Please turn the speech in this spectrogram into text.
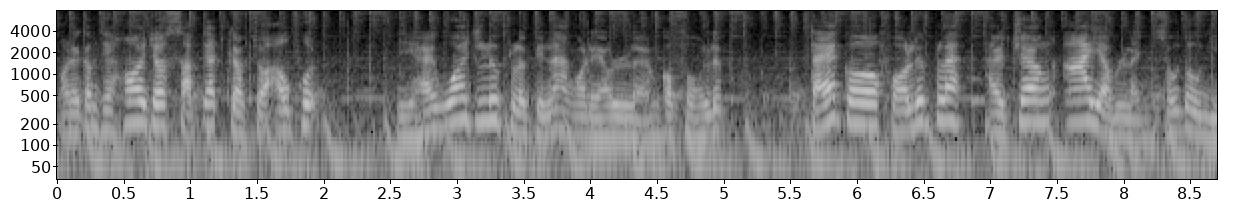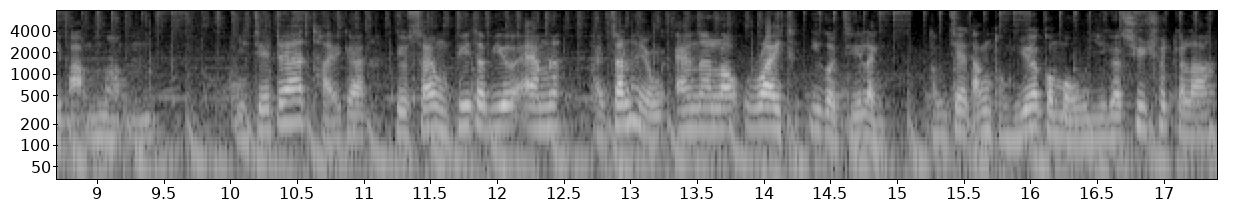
我哋今次开咗十一脚做 output，而喺 w i d e loop 里边咧，我哋有两个 for loop。第一个 for loop 咧系将 i 由零数到二百五十五。而值都一提嘅，要使用 PWM 咧，係真係用 analog write 呢個指令，咁即係等同於一個模拟嘅輸出㗎啦。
